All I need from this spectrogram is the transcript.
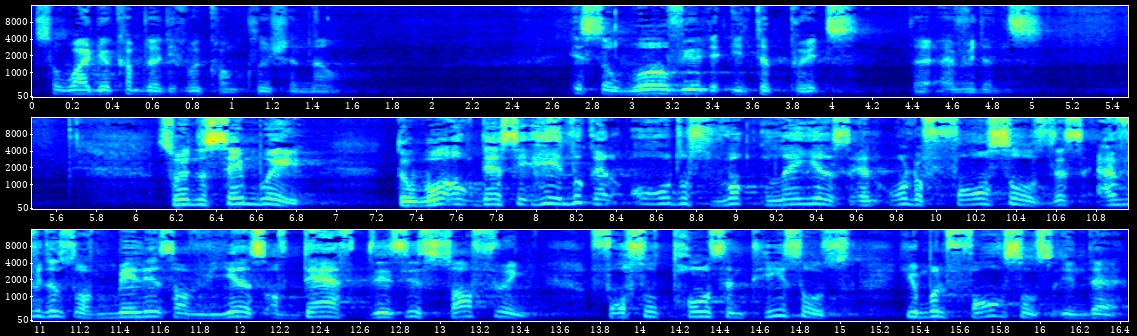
So why do you come to a different conclusion now? It's the worldview that interprets the evidence. So, in the same way, the world out there say, hey, look at all those rock layers and all the fossils. There's evidence of millions of years of death, disease, suffering, fossil thorns and thistles, human fossils in there.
